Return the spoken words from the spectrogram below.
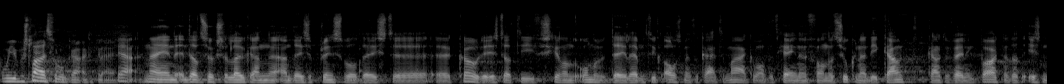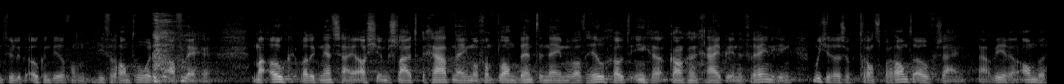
om je besluit voor elkaar te krijgen. Ja, nee, en, en dat is ook zo leuk aan, eh, aan deze principle-based eh, eh, code, is dat die verschillende onderdelen hebben natuurlijk alles met elkaar te maken. Want hetgene van het zoeken naar die count, countervailing partner, dat is natuurlijk ook een deel van die verantwoording afleggen. Maar ook, wat ik net zei, als je een besluit gaat nemen of een plan bent te nemen wat heel groot in kan gaan grijpen in een vereniging, moet je daar dus ook transparant over zijn. Nou, weer een ander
